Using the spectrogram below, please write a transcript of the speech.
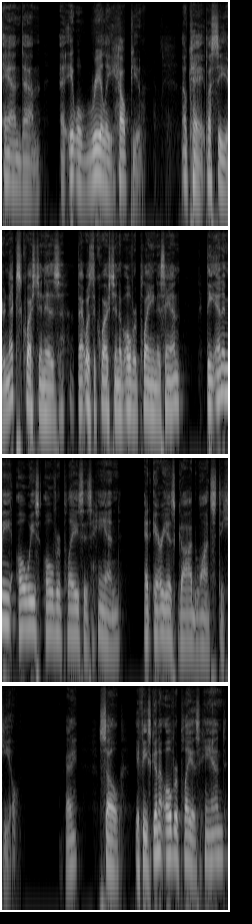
And um, uh, it will really help you. Okay, let's see. Your next question is that was the question of overplaying his hand. The enemy always overplays his hand at areas God wants to heal. Okay? So if he's going to overplay his hand,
